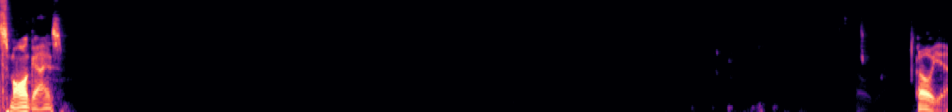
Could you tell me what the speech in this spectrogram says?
small guys. Oh yeah.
